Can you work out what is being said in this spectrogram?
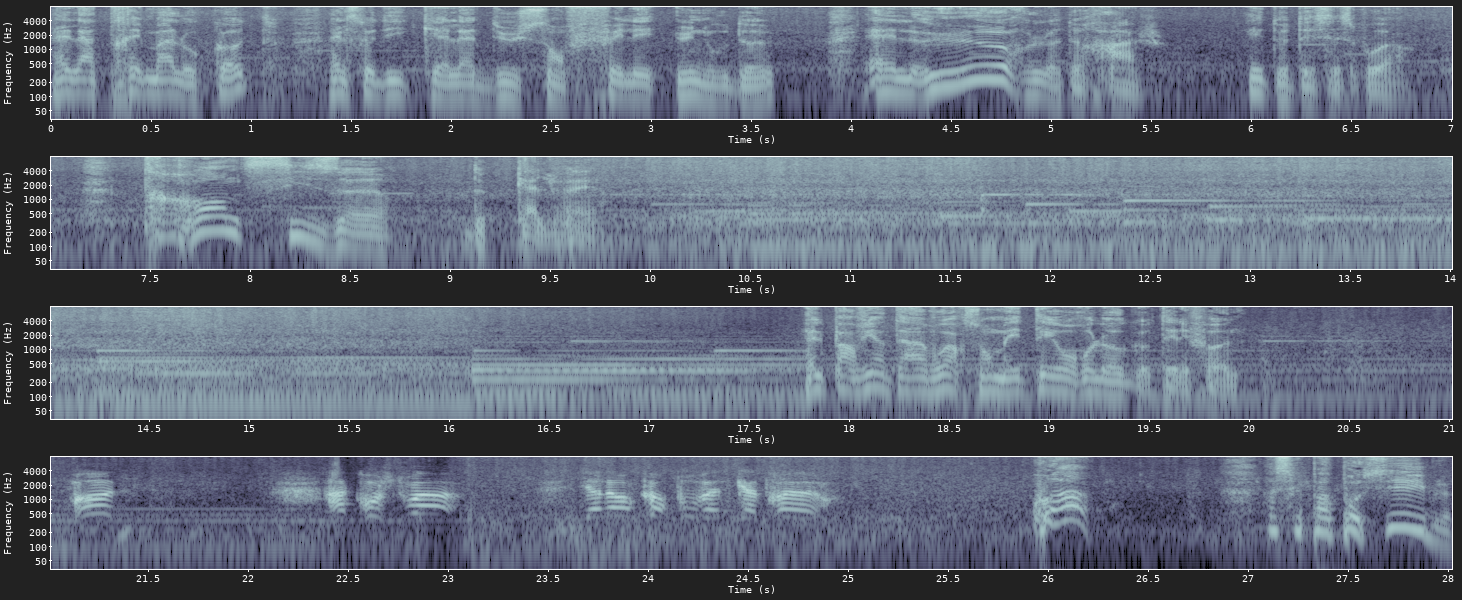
elle a très mal aux côtes, elle se dit qu'elle a dû s'en fêler une ou deux. Elle hurle de rage et de désespoir. 36 heures de calvaire. Parvient à avoir son météorologue au téléphone. Maud Accroche-toi Il y en a encore pour 24 heures. Quoi? Ah, C'est pas possible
